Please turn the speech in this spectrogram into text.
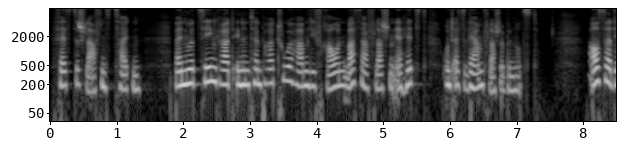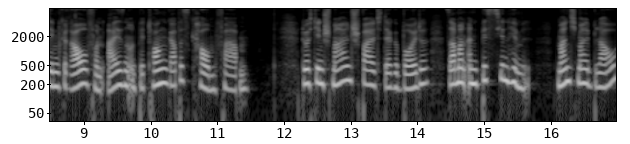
feste Schlafenszeiten. Bei nur 10 Grad Innentemperatur haben die Frauen Wasserflaschen erhitzt und als Wärmflasche benutzt. Außer dem Grau von Eisen und Beton gab es kaum Farben. Durch den schmalen Spalt der Gebäude sah man ein bisschen Himmel, manchmal blau,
